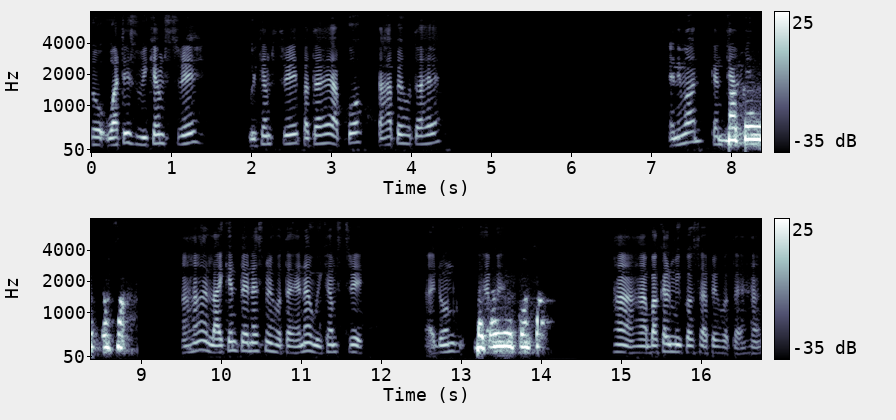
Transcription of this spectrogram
तो what is Wickham striae Wickham striae पता है आपको कहाँ पे होता है? एनीवन कैन टेल मी हाँ लाइकन प्लेनस में होता है ना विकम स्ट्रे आई डोंट हाँ हाँ बकल मिकोसा पे होता है हाँ।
